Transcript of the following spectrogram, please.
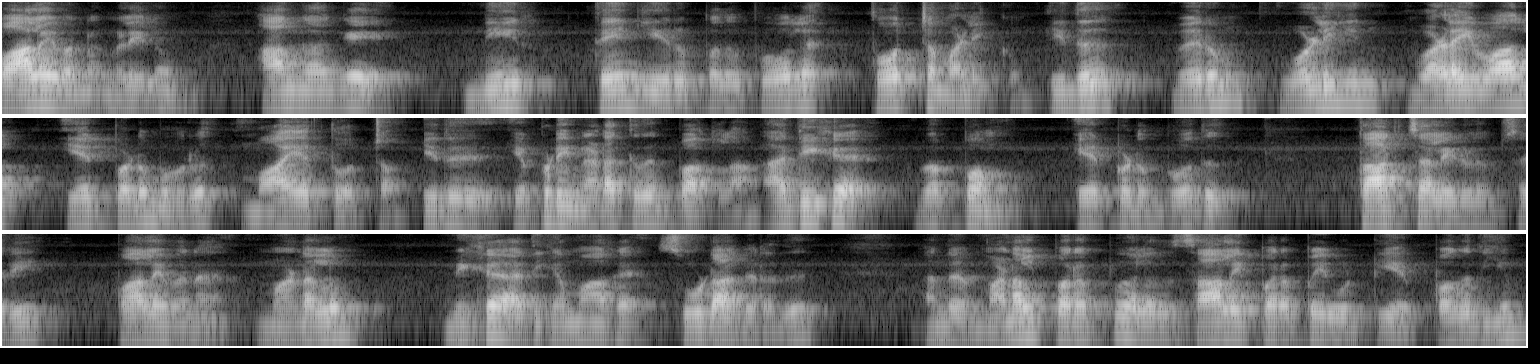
பாலைவனங்களிலும் ஆங்காங்கே நீர் தேங்கி இருப்பது போல தோற்றம் அளிக்கும். இது வெறும் ஒளியின் வளைவால் ஏற்படும் ஒரு மாயத் தோற்றம். இது எப்படி நடக்குதுன்னு பார்க்கலாம். அதிக வெப்பம் ஏற்படும் போது தார்ச்சாலைகளும் சரி பாலைவன மணலும் மிக அதிகமாக சூடாகிறது. அந்த மணல் பரப்பு அல்லது சாலை பரப்பை ஒட்டிய பகுதியும்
